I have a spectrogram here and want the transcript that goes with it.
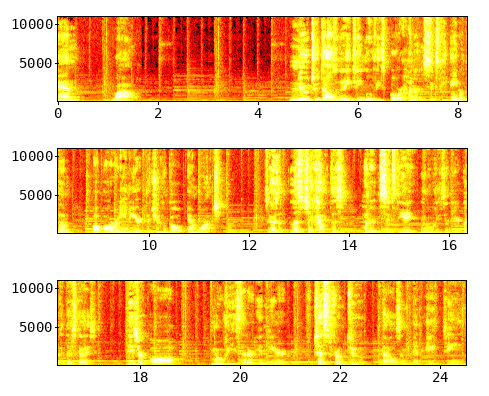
and wow. New 2018 movies, over 168 of them are already in here that you can go and watch. So guys, let's check out this 168 movies in here. Look at this, guys. These are all movies that are in here just from 2018.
